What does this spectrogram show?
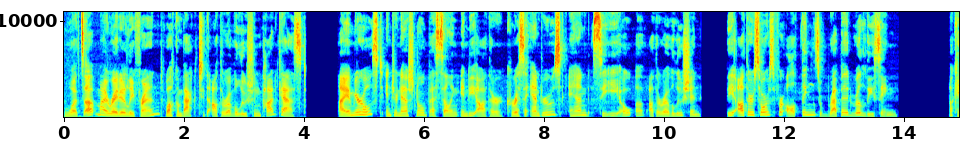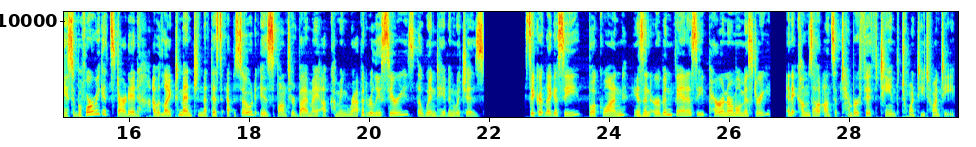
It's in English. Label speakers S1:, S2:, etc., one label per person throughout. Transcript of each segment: S1: What's up, my writerly friend? Welcome back to the Author Revolution podcast. I am your host, international best-selling indie author Carissa Andrews and CEO of Author Revolution, the author source for all things rapid releasing. Okay, so before we get started, I would like to mention that this episode is sponsored by my upcoming rapid release series, The Windhaven Witches. Secret Legacy, Book 1, is an urban fantasy paranormal mystery, and it comes out on September 15th, 2020.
